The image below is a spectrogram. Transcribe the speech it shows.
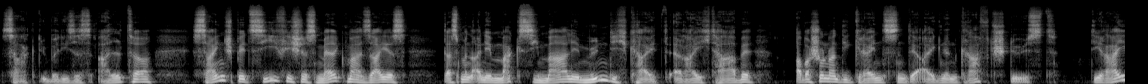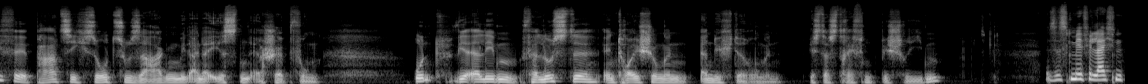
sagt über dieses Alter, sein spezifisches Merkmal sei es, dass man eine maximale Mündigkeit erreicht habe, aber schon an die Grenzen der eigenen Kraft stößt. Die Reife paart sich sozusagen mit einer ersten Erschöpfung. Und wir erleben Verluste, Enttäuschungen, Ernüchterungen. Ist das treffend beschrieben? Es ist mir vielleicht ein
